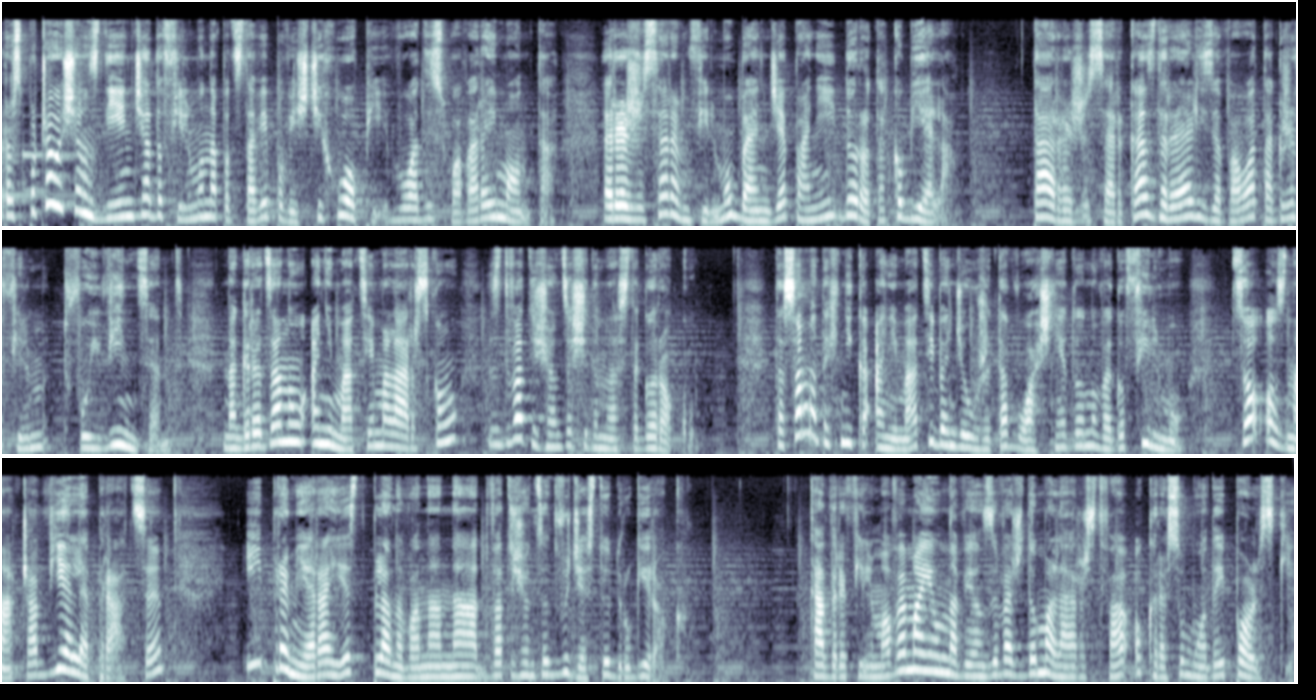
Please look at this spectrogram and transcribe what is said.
Rozpoczęły się zdjęcia do filmu na podstawie powieści Chłopi Władysława Rejmonta. Reżyserem filmu będzie pani Dorota Kobiela. Ta reżyserka zrealizowała także film Twój Vincent, nagradzaną animację malarską z 2017 roku. Ta sama technika animacji będzie użyta właśnie do nowego filmu, co oznacza wiele pracy i premiera jest planowana na 2022 rok. Kadry filmowe mają nawiązywać do malarstwa okresu młodej Polski,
